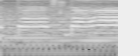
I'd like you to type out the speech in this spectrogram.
above my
